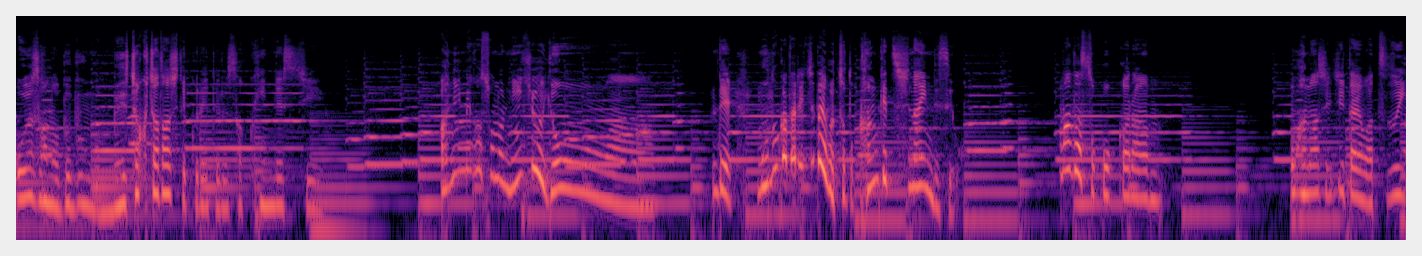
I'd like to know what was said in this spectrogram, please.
こよさの部分をめちゃくちゃ出してくれてる作品ですし、アニメがその24話で物語自体はちょっと完結しないんですよ。まだそこからお話自体は続い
